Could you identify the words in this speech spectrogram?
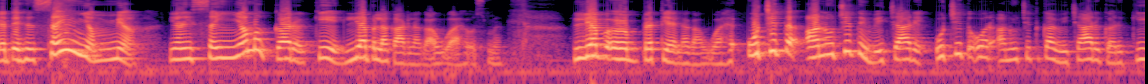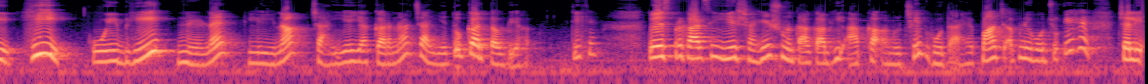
कहते हैं संयम्य, यानी संयम करके ल्यप लकार लगा हुआ है उसमें। ल्यप प्रत्यय लगा हुआ है। उचित, अनुचित विचारे, उचित और अनुचित का विचार करके ही कोई भी निर्णय लेना चाहिए या करना चाहिए तो कर्तव्य है। ठीक है? तो इस प्रकार से ये सहिष्णुता का भी आपका अनुच्छेद होता है। पाँच अपने हो चुके हैं। चलिए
